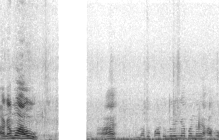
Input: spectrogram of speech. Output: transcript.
હાકા હું આવું. હા. તો પાટો મળી ગયા પણ તમે હાકો.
